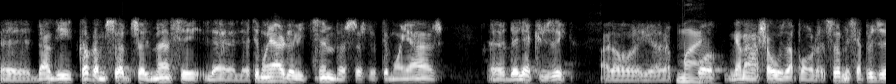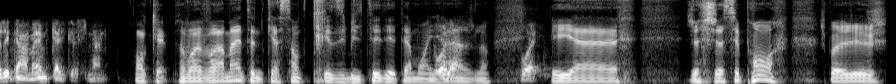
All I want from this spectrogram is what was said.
Euh, dans des cas comme ça, habituellement, c'est le, témoignage de victime versus le témoignage euh, de l'accusé. Alors, il n'y a pas grand-chose à part de ça, mais ça peut durer quand même quelques semaines. OK. Ça va vraiment être une question de crédibilité des témoignages. Là. Ouais. Et je, je sais pas, je, je,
